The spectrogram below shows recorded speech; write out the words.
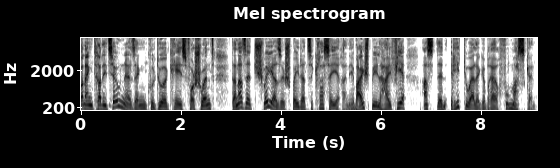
Wann eng Tradition er seg Kulturkrees verschwent, dann ass et schwéier se spéder ze klasseieren. E Beispiel H4 ass den rituelle Gebrauch vu Masken.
